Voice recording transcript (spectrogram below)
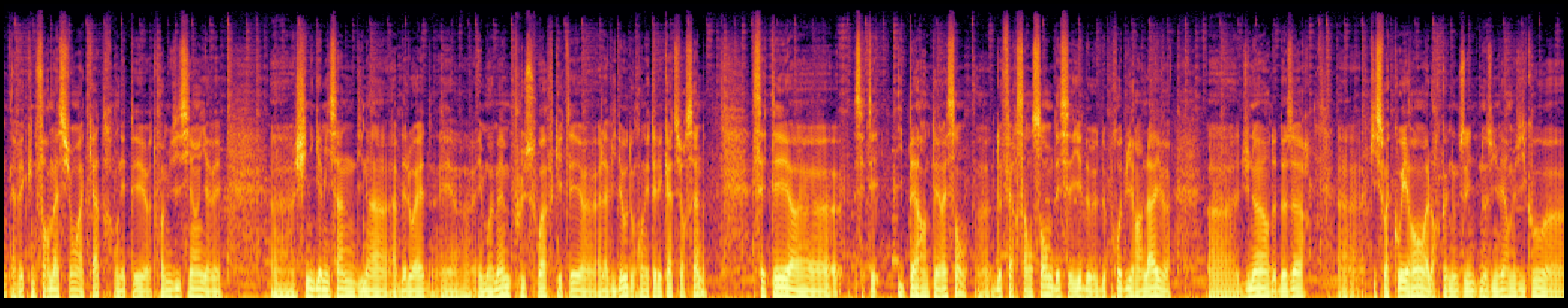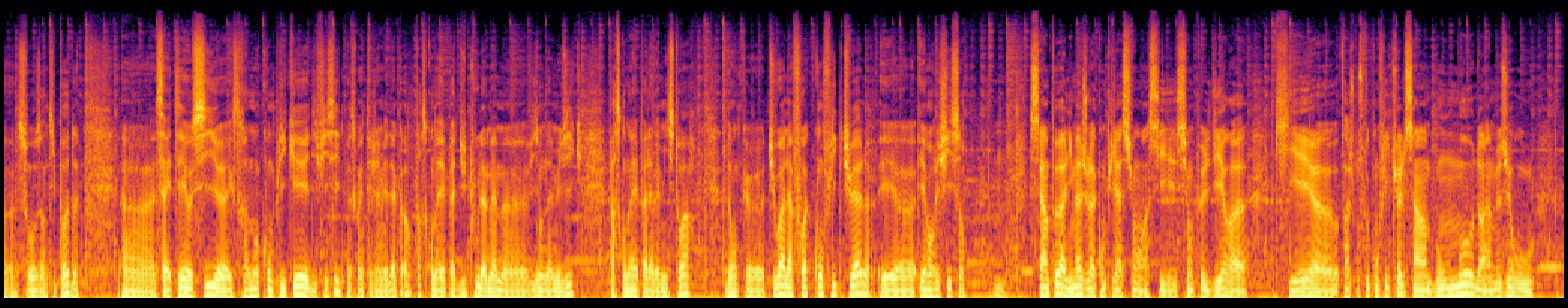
avec une formation à quatre. On était euh, trois musiciens. Il y avait Shinigami-san, Dina Abdelwed et, moi-même, plus Waf qui était à la vidéo. Donc on était les quatre sur scène. C'était hyper intéressant de faire ça ensemble, d'essayer de, produire un live euh, d'une heure, de deux heures, euh, qui soit cohérent alors que nos, univers musicaux euh, sont aux antipodes. ça a été aussi extrêmement compliqué et difficile parce qu'on n'était jamais d'accord, parce qu'on n'avait pas du tout la même vision de la musique, parce qu'on n'avait pas la même histoire. Donc tu vois, à la fois conflictuel et, enrichissant. Hmm. C'est un peu à l'image de la compilation, hein, si, on peut le dire, qui est. Enfin, je pense que conflictuel, c'est un bon mot dans la mesure où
